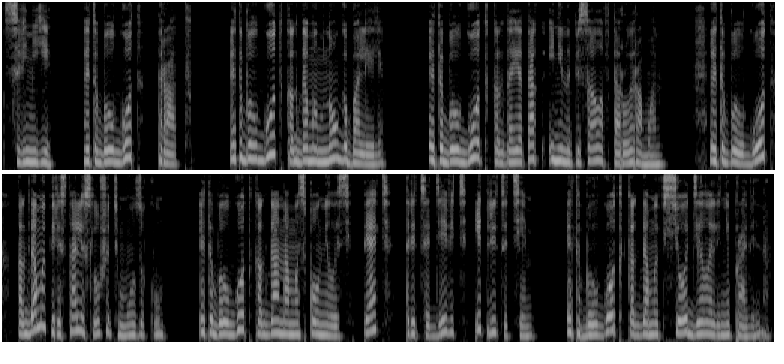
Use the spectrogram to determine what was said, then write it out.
свиньи. Это был год трат. Это был год, когда мы много болели. Это был год, когда я так и не написала второй роман. Это был год, когда мы перестали слушать музыку. Это был год, когда нам исполнилось 5, 39 и 37. Это был год, когда мы все делали неправильно.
